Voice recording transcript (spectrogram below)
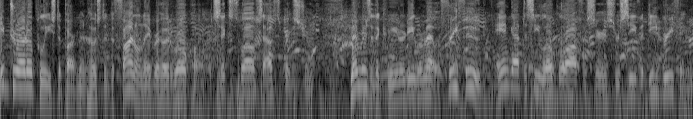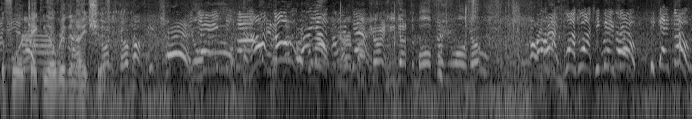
Cape Girardeau Police Department hosted the final neighborhood roll call at 612 South Sprigg Street. Members of the community were met with free food and got to see local officers receive a debriefing before taking over the night shift. He got the ball from you all ago. Watch, watch, watch. He can't go. He can't go.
